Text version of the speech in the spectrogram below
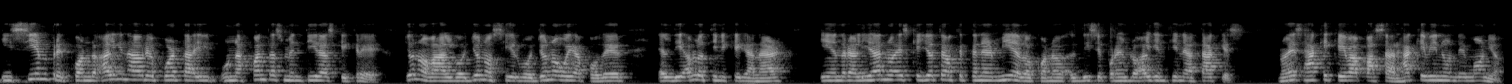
Y siempre cuando alguien abre puerta hay unas cuantas mentiras que cree. Yo no valgo, yo no sirvo, yo no voy a poder. El diablo tiene que ganar. Y en realidad no es que yo tenga que tener miedo cuando dice, por ejemplo, alguien tiene ataques. No es jaque que va a pasar, jaque viene un demonio.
